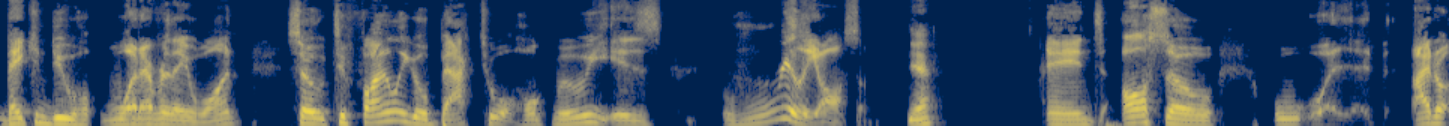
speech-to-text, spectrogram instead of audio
They can do whatever they want. So to finally go back to a Hulk movie is really awesome. Yeah. And also, I don't.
